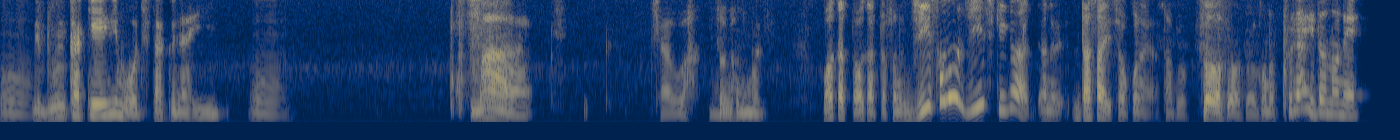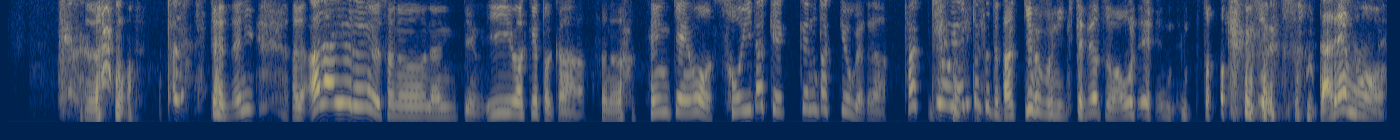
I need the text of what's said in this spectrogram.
うん。で、文化系にも落ちたくない、うん。まあ、ちゃうわ。そのもうほんま分かった分かった。その自その自意識があのダサい証拠なんや、多分。そうそうそう、このプライドのね、だ 何？あのあらゆるそのなんていうの言い訳とかその偏見をそいだ結果の卓球部やから卓球をやりたくて卓球部に来てるやつはおれへんねん。そう誰も、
